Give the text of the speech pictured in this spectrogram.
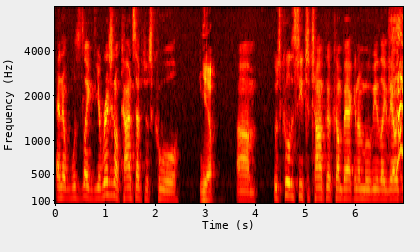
and it was like the original concept was cool. Yep. Um, it was cool to see Tatanka come back in a movie like they always.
